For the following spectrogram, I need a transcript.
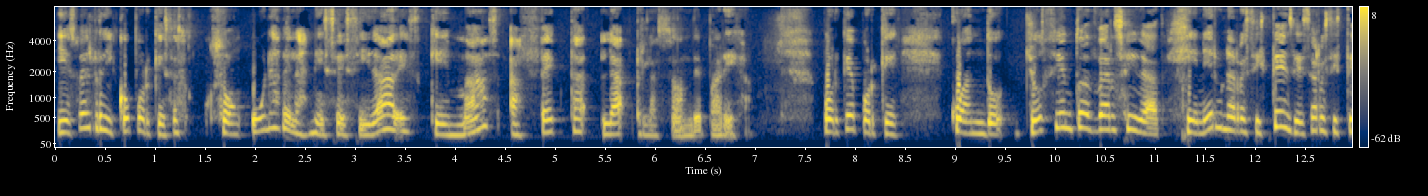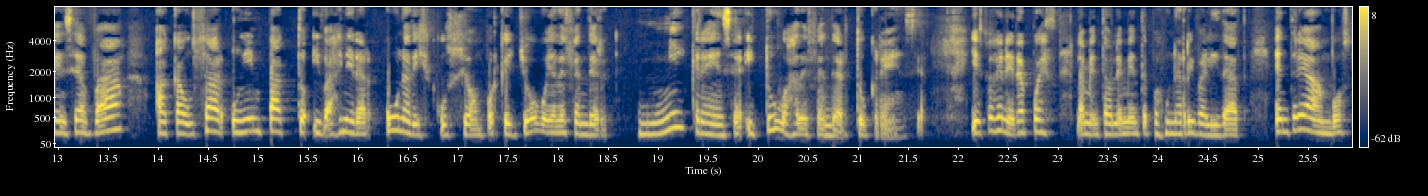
Y eso es rico porque esas son una de las necesidades que más afecta la relación de pareja. ¿Por qué? Porque cuando yo siento adversidad, genero una resistencia. Esa resistencia va a causar un impacto y va a generar una discusión porque yo voy a defender mi creencia y tú vas a defender tu creencia. Y eso genera pues lamentablemente pues una rivalidad entre ambos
